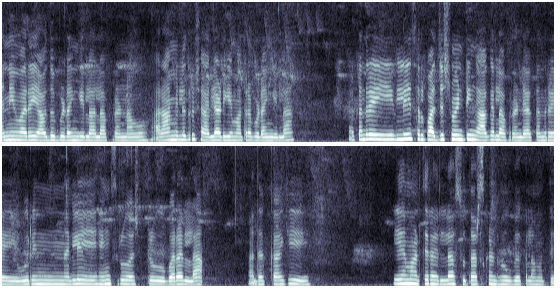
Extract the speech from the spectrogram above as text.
ಅನಿವಾರ್ಯ ಯಾವುದೂ ಬಿಡೋಂಗಿಲ್ಲ ಅಲ್ಲ ಫ್ರೆಂಡ್ ನಾವು ಆರಾಮಿಲ್ಲದ್ರೂ ಶಾಲೆ ಅಡುಗೆ ಮಾತ್ರ ಬಿಡೋಂಗಿಲ್ಲ. ಯಾಕಂದರೆ ಇಲ್ಲಿ ಸ್ವಲ್ಪ ಅಡ್ಜಸ್ಟ್ಮೆಂಟಿಂಗ್ ಆಗಲ್ಲ ಫ್ರೆಂಡ್ ಯಾಕಂದರೆ ಊರಿನಲ್ಲಿ ಹೆಂಗಸರು ಅಷ್ಟು ಬರಲ್ಲ. ಅದಕ್ಕಾಗಿ ಏನು ಮಾಡ್ತೀರಾ, ಎಲ್ಲ ಸುಧಾರಿಸ್ಕೊಂಡು ಹೋಗಬೇಕಲ್ಲ ಮತ್ತೆ.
